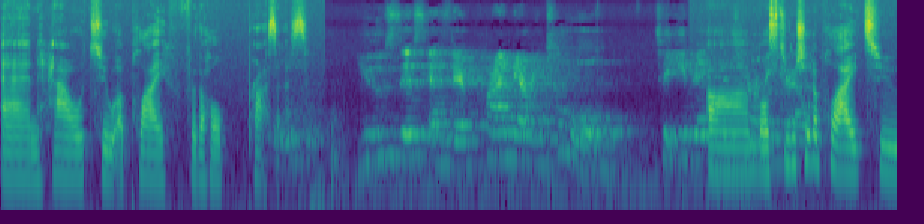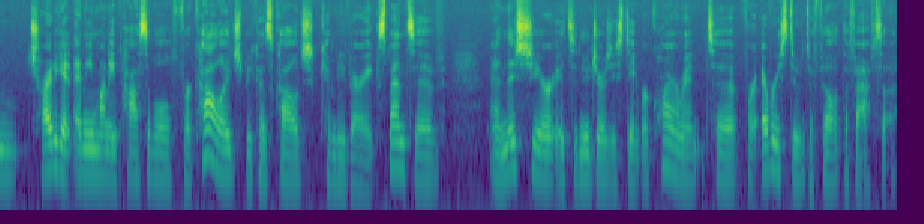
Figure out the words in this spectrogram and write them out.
and how to apply for the whole process. Use this as their primary tool to even. Um, well, students should apply to try to get any money possible for college because college can be very expensive. And this year, it's a New Jersey state requirement to, for every student to fill out the FAFSA.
